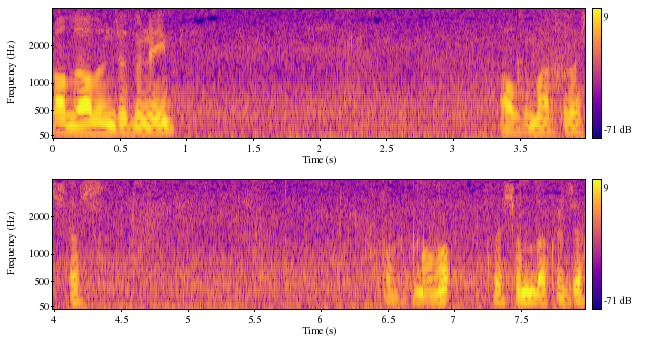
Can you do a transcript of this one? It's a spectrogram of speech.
Balığı alınca döneyim. Aldım arkadaşlar. Aldım ama taşım da akacak.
